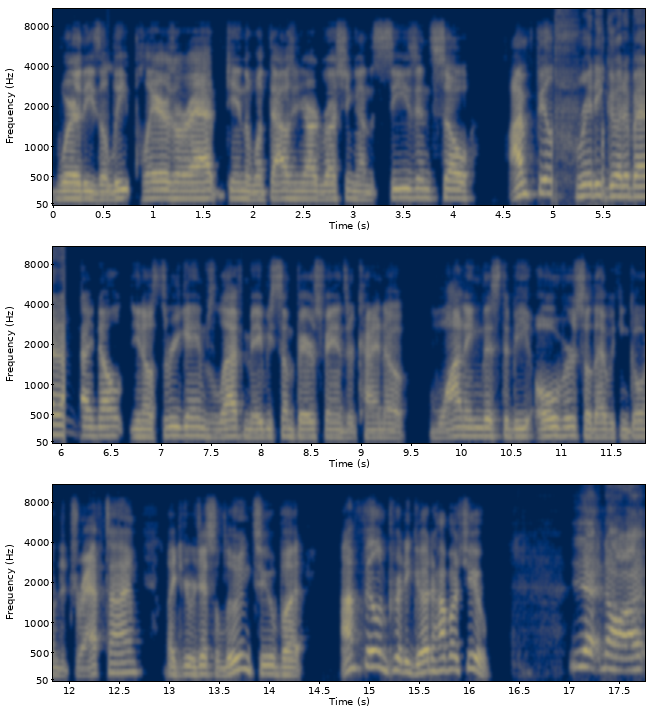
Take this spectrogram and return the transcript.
where these elite players are at, getting the 1,000 yard rushing on the season. So I'm feeling pretty good about it. I know, you know, three games left. Maybe some Bears fans are kind of wanting this to be over so that we can go into draft time, like you were just alluding to. But I'm feeling pretty good. How about you? Yeah, no, I,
